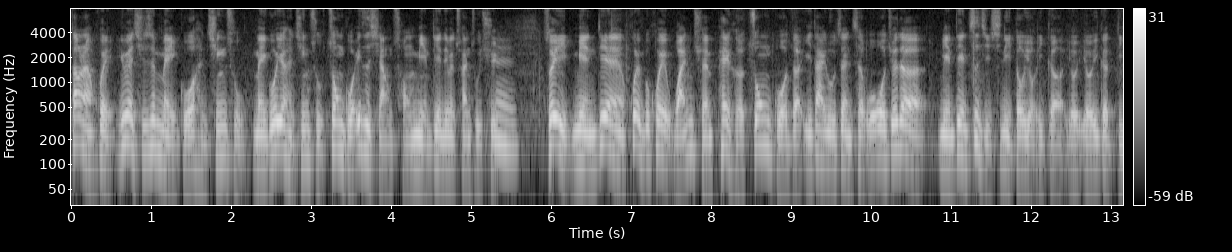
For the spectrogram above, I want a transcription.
当然会，因为其实美国很清楚，美国也很清楚，中国一直想从缅甸这边穿出去。嗯，所以缅甸会不会完全配合中国的一带一路政策？我我觉得缅甸自己心里都有一个有有一个底。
